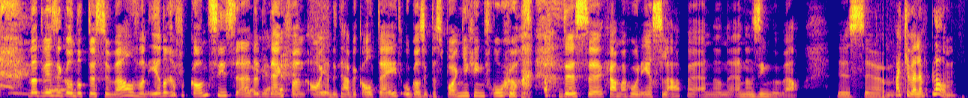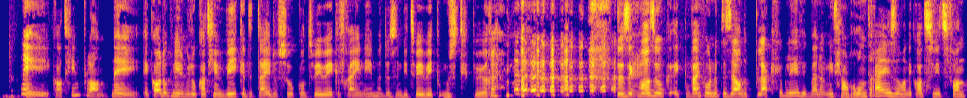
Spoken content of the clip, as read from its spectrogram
Dat wist ik ondertussen wel van eerdere vakanties. Hè, dat ik denk van, oh ja, dit heb ik altijd. Ook als ik naar Spanje ging vroeger. Dus eh, ga maar gewoon eerst slapen en dan, en dan zien we wel. Dus ehm, Had je wel een plan? Nee, ik had geen plan. Nee, ik had ook niet, bedoel, ik had geen weken de tijd of zo. Ik kon twee weken vrij nemen, dus in die twee weken moest het gebeuren. dus ik was ook, ik ben gewoon op dezelfde plek gebleven. Ik ben ook niet gaan rondreizen, want ik had zoiets van,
